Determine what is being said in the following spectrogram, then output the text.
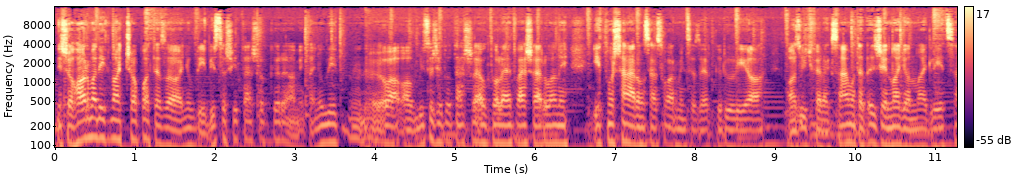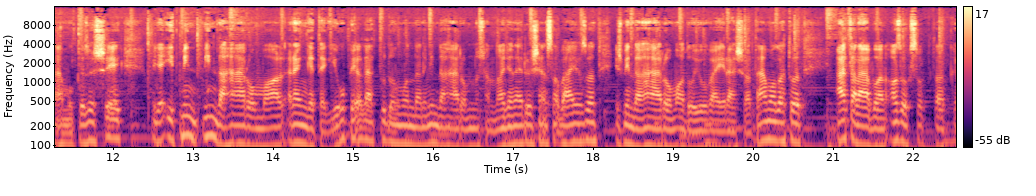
És a harmadik nagy csapat, ez a nyugdíjbiztosítások köre, amit a nyugdíj, a, biztosítótársaságoktól lehet vásárolni. Itt most 330 ezer körüli a, az ügyfelek száma, tehát ez is egy nagyon nagy létszámú közösség. Ugye itt mind, mind a hárommal rengeteg jó példát tudunk mondani, mind a három nagyon erősen szabályozott, és mind a három adójóváírással támogatott. Általában azok szoktak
